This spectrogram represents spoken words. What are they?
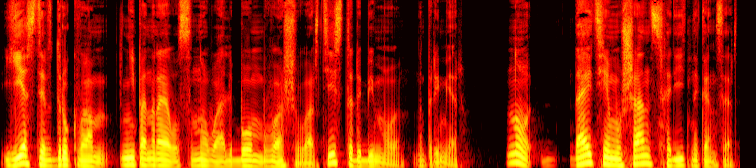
если вдруг вам не понравился новый альбом вашего артиста любимого, например, ну, дайте ему шанс сходить на концерт.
